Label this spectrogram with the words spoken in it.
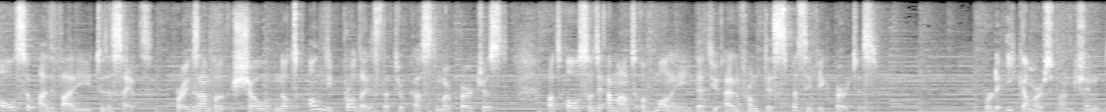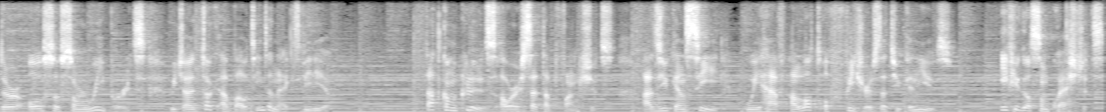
also add value to the sales. For example, show not only products that your customer purchased, but also the amount of money that you earn from this specific purchase. For the e-commerce function, there are also some reports, which I'll talk about in the next video. That concludes our setup functions. As you can see, we have a lot of features that you can use. If you got some questions,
